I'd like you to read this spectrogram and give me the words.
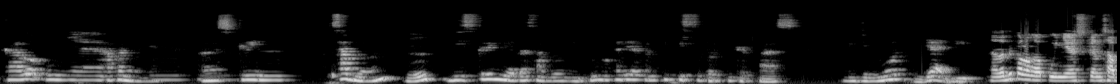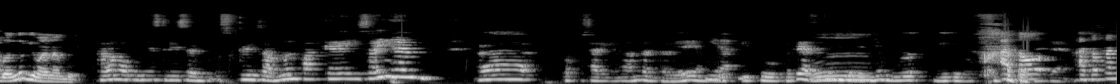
kalau punya apa namanya eh, screen sablon, Hmm? di screen di atas sablon itu maka dia akan tipis seperti kertas. Dijemur jadi. Nah tapi kalau nggak punya scan sablon tuh gimana bu? Kalau nggak punya screen screen sablon pakai saringan. Eh saringan santan kali ya yang Iya. bulat itu. Tapi akhirnya Hmm. juga jadinya bulat gitu loh. Atau atau kan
